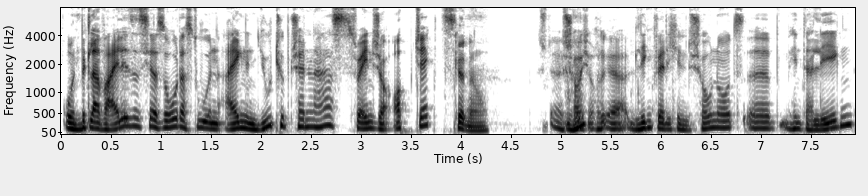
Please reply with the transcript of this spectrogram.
Und mittlerweile ist es ja so, dass du einen eigenen YouTube-Channel hast, Stranger Objects. Genau. Äh, schau ich auch, äh, Link werde ich in den Show Notes äh, hinterlegen.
